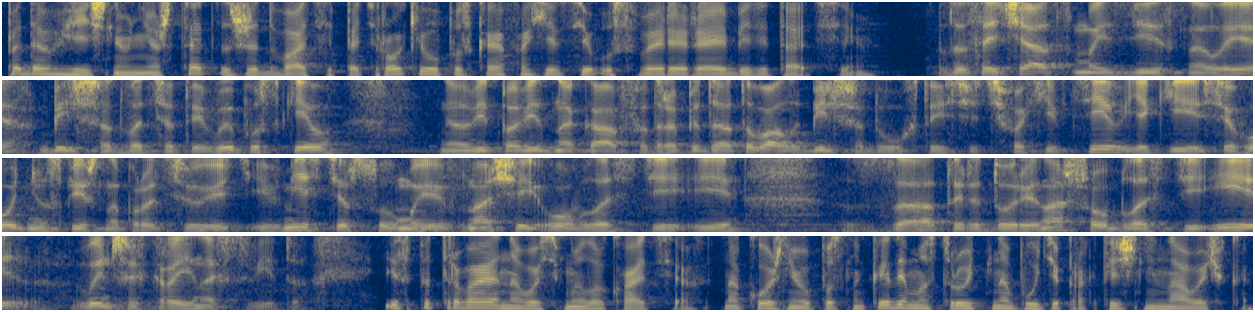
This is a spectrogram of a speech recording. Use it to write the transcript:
Педагогічний університет вже 25 років випускає фахівців у сфері реабілітації. За цей час ми здійснили більше 20 випусків. Відповідна кафедра підготували більше двох тисяч фахівців, які сьогодні успішно працюють і в місті Суми, і в нашій області, і за територією нашої області, і в інших країнах світу. Іспит триває на восьми локаціях. На кожній випускники демонструють набуті практичні навички.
